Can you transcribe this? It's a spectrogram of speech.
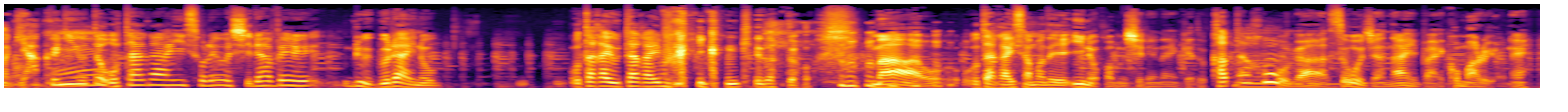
まあ逆に言うとお互いそれを調べるぐらいの、お互い疑い深い関係だと、まあおお互い様でいいのかもしれないけど、片方がそうじゃない場合困るよね。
